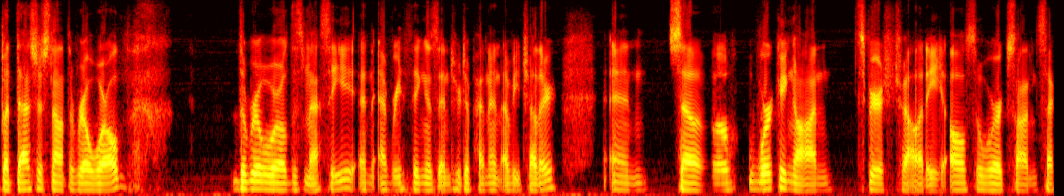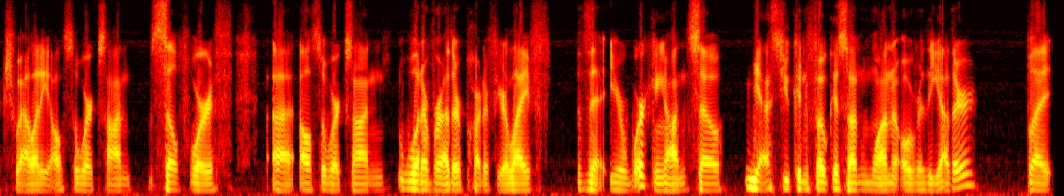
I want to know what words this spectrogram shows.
but that's just not the real world. the real world is messy, and everything is interdependent of each other. And so, working on spirituality also works on sexuality, also works on self worth, uh, also works on whatever other part of your life that you're working on. So, yes, you can focus on one over the other, but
